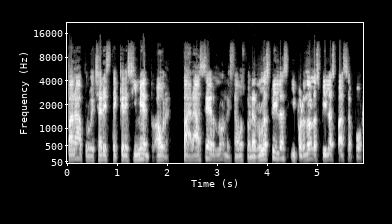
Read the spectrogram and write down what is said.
para aprovechar este crecimiento. Ahora, para hacerlo necesitamos ponernos las pilas y ponernos las pilas pasa por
